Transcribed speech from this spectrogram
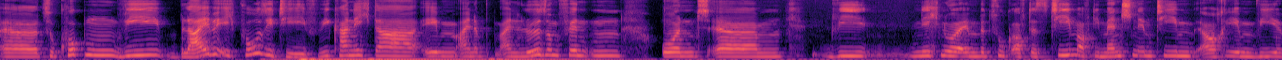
äh, zu gucken, wie bleibe ich positiv, wie kann ich da eben eine, eine Lösung finden und ähm, wie nicht nur in Bezug auf das Team, auf die Menschen im Team, auch eben, wie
